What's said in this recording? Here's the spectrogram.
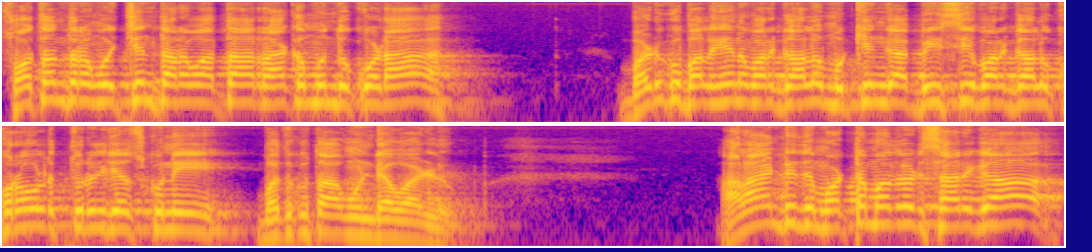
స్వతంత్రం వచ్చిన తర్వాత రాకముందు కూడా బడుగు బలహీన వర్గాలు ముఖ్యంగా బీసీ వర్గాలు కురవృత్తులు చేసుకుని బతుకుతూ ఉండేవాళ్ళు. అలాంటిది మొట్టమొదటిసారిగా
